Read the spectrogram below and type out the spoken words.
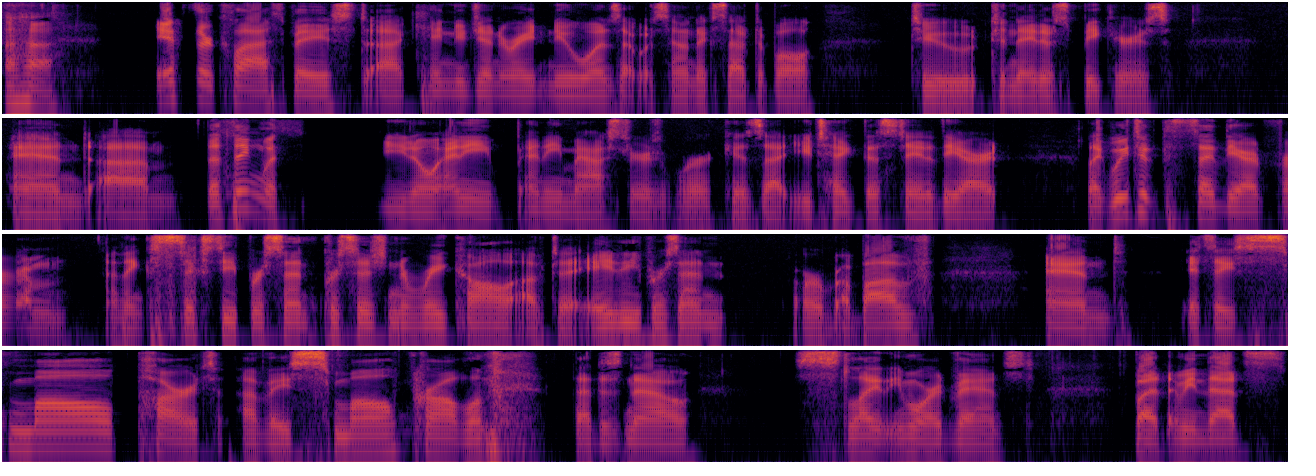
Uh-huh. if they're class based, uh, can you generate new ones that would sound acceptable to to native speakers? And um, the thing with you know any any master's work is that you take the state of the art. Like we took the state of the art from I think 60% precision and recall up to 80% or above, and it's a small part of a small problem that is now slightly more advanced. But I mean that's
